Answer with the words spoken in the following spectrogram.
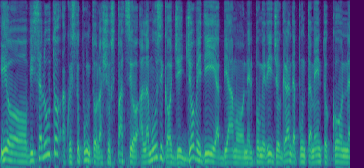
Io vi saluto, a questo punto lascio spazio alla musica, oggi giovedì abbiamo nel pomeriggio grande appuntamento con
